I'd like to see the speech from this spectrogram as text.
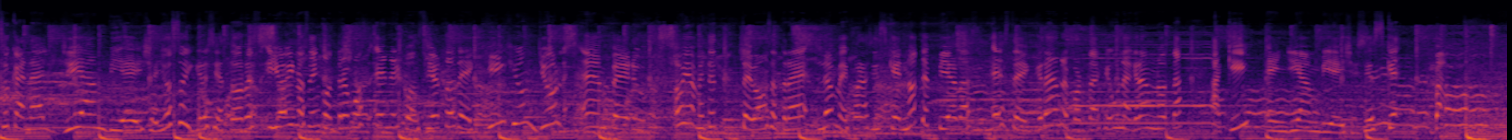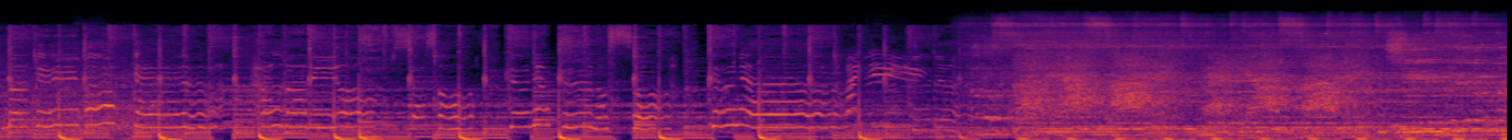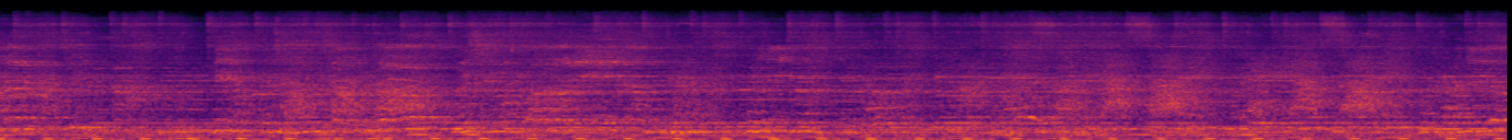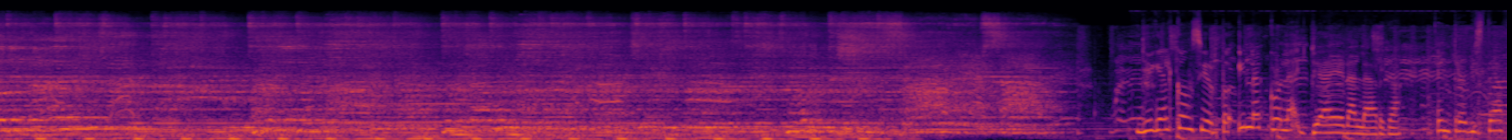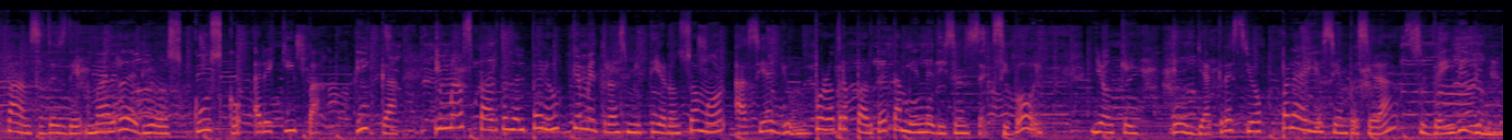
su canal GMBH. Yo soy Grecia Torres y hoy nos encontramos en el concierto de Kim Hyun Jun en Perú. Obviamente te vamos a traer lo mejor, así es que no te pierdas este gran reportaje, una gran nota aquí en GMBH. Así es que. Llegué al concierto y la cola ya era larga. Entrevisté a fans desde Madre de Dios, Cusco, Arequipa, Ica y más partes del Perú que me transmitieron su amor hacia Jun. Por otra parte, también le dicen sexy boy. Y aunque él ya creció, para ella siempre será su baby Jun.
